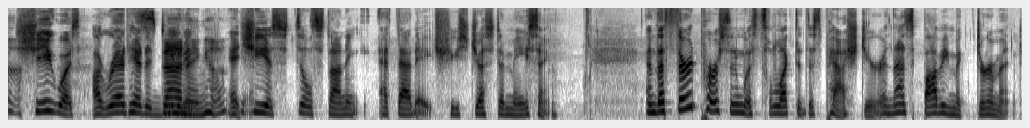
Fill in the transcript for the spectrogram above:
she was a redheaded Stunning, beauty, huh? and she is still stunning at that age. She's just amazing. And the third person was selected this past year, and that's Bobby McDermott.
